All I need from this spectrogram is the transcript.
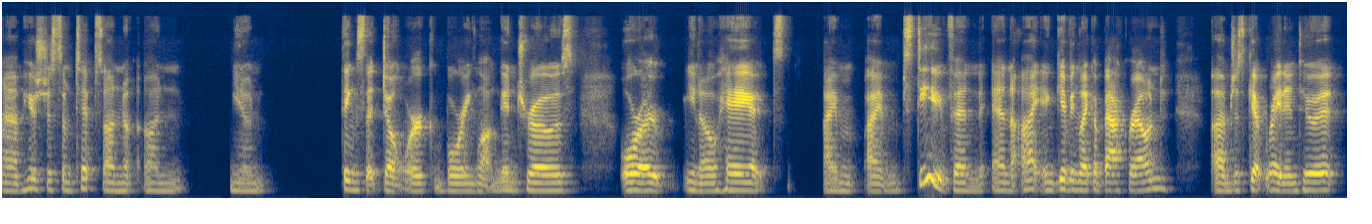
Um, here's just some tips on on you know things that don't work boring long intros or you know hey i'm i'm steve and and i and giving like a background um, just get right into it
